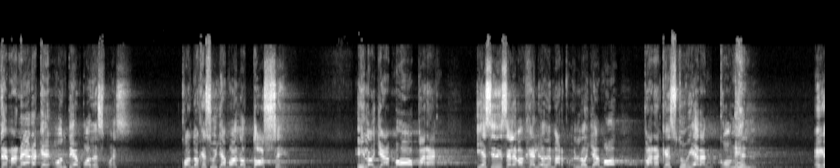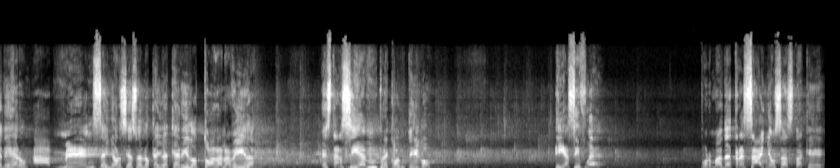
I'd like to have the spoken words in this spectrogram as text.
De manera que un tiempo después, cuando Jesús llamó a los doce, y lo llamó para, y así dice el Evangelio de Marcos, lo llamó para que estuvieran con él. Ellos dijeron, amén Señor, si eso es lo que yo he querido toda la vida, estar siempre contigo. Y así fue, por más de tres años hasta que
